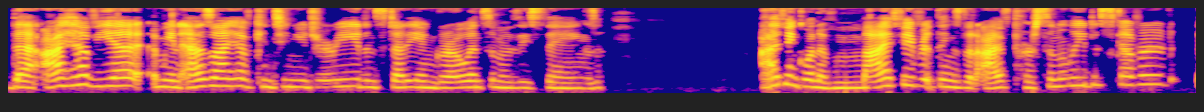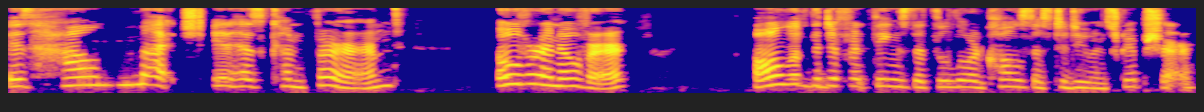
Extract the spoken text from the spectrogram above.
that I have yet. I mean, as I have continued to read and study and grow in some of these things, I think one of my favorite things that I've personally discovered is how much it has confirmed over and over all of the different things that the Lord calls us to do in scripture.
